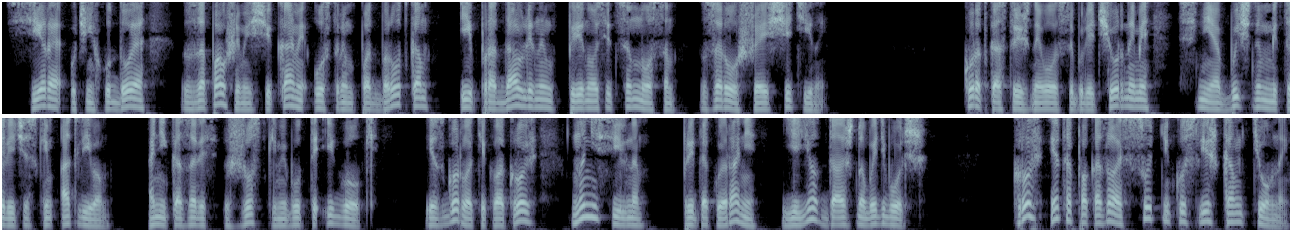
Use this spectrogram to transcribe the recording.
Серое, очень худое, с запавшими щеками, острым подбородком и продавленным в переносице носом, заросшее щетиной. Коротко остриженные волосы были черными, с необычным металлическим отливом. Они казались жесткими, будто иголки. Из горла текла кровь, но не сильно. При такой ране ее должно быть больше. Кровь эта показалась сотнику слишком темной.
